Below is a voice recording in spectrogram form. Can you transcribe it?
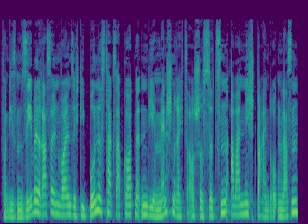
Von diesem Säbelrasseln wollen sich die Bundestagsabgeordneten, die im Menschenrechtsausschuss sitzen, aber nicht beeindrucken lassen.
